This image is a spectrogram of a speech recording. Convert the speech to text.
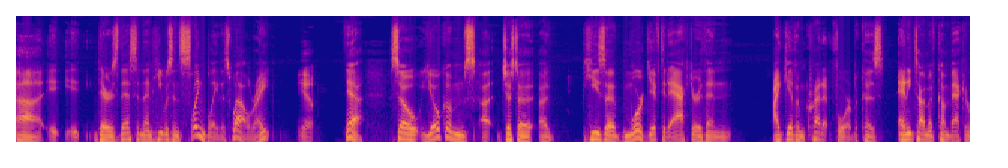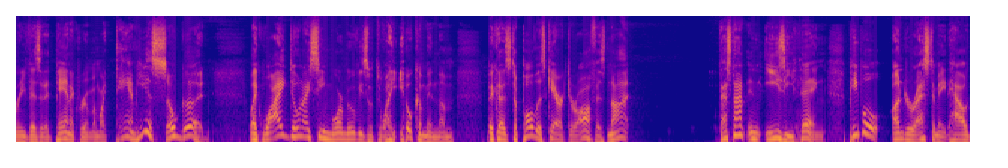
uh, it, it, there's this, and then he was in Sling Blade as well, right? Yeah. Yeah. So Yoakam's uh, just a, a he's a more gifted actor than I give him credit for because anytime I've come back and revisited Panic Room, I'm like, damn, he is so good. Like, why don't I see more movies with Dwight Yoakam in them? Because to pull this character off is not That's not an easy thing. People underestimate how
